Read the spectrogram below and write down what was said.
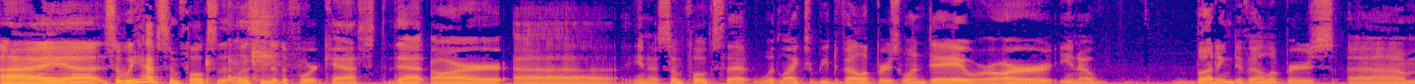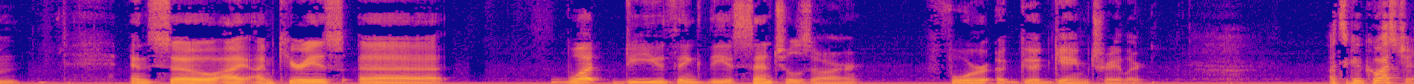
I uh, so we have some folks that listen to the forecast that are uh, you know some folks that would like to be developers one day or are you know budding developers, um, and so I, I'm curious, uh, what do you think the essentials are for a good game trailer? That's a good question.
